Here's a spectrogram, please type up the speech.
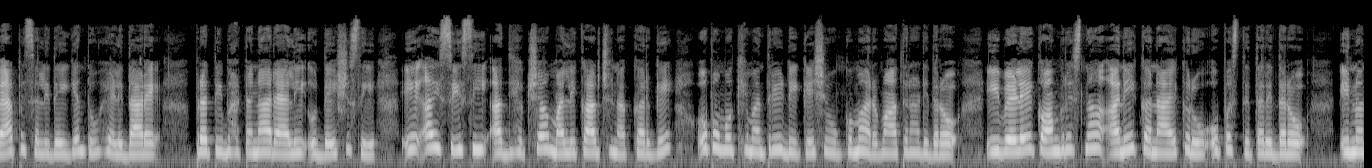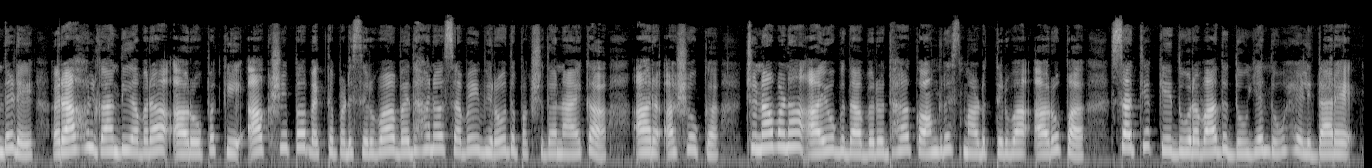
ವ್ಯಾಪಿಸಲಿದೆ ಎಂದು ಹೇಳಿದ್ದಾರೆ ಪ್ರತಿಭಟನಾ ರ್ಯಾಲಿ ಉದ್ದೇಶಿಸಿ ಎಐಸಿಸಿ ಅಧ್ಯಕ್ಷ ಮಲ್ಲಿಕಾರ್ಜುನ ಖರ್ಗೆ, ಉಪಮುಖ್ಯಮಂತ್ರಿ ಡಿಕೆ ಶಿವಕುಮಾರ್ ಮಾತನಾಡಿದರು. ಈ ವೇಳೆ ಕಾಂಗ್ರೆಸ್ನ ಅನೇಕ ನಾಯಕರು ಉಪಸ್ಥಿತರಿದ್ದರು. ಇನ್ನೊಂದೆಡೆ ರಾಹುಲ್ ಗಾಂಧಿ ಅವರ ಆರೋಪಕ್ಕೆ ಆಕ್ಷೇಪ ವ್ಯಕ್ತಪಡಿಸಿರುವ ವಿಧಾನಸಭೆ ವಿರೋಧ ಪಕ್ಷದ ನಾಯಕ ಆರ್ ಅಶೋಕ್, ಚುನಾವಣಾ ಆಯೋಗದ ವಿರುದ್ಧ ಕಾಂಗ್ರೆಸ್ ಮಾಡುತ್ತಿರುವ ಆರೋಪ ಸತ್ಯಕ್ಕೆ ದೂರವಾದದ್ದು ಎಂದು ಹೇಳಿದ್ದಾರೆ.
